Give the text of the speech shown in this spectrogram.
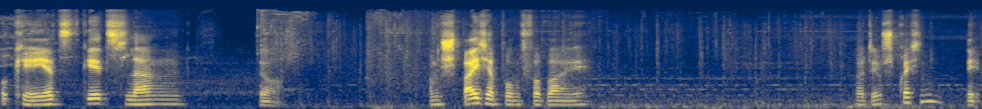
Okay, jetzt geht's lang. Ja. Am Speicherpunkt vorbei. Bei dem sprechen? Nee.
